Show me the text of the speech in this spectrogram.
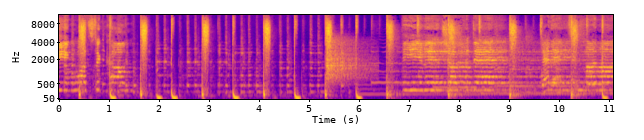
seeing what's to come. The image of the dead deadens in my mind.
